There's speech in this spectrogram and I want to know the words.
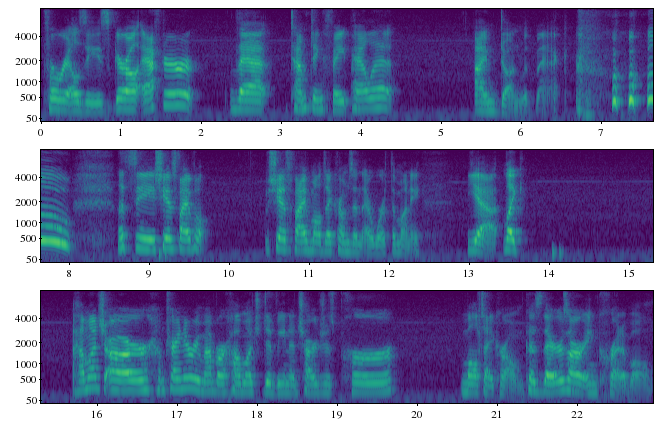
For realsies. Girl, after that Tempting Fate palette, I'm done with MAC. let's see. She has five... She has five multi-chromes in there worth the money. Yeah, like... How much are... I'm trying to remember how much Devinah charges per multi-chrome because theirs are incredible.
